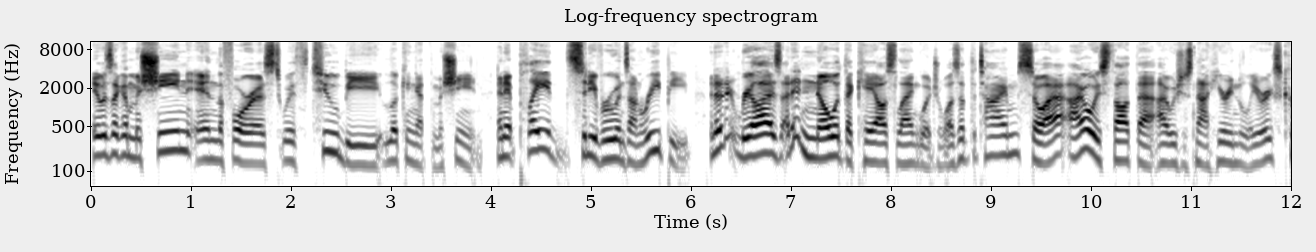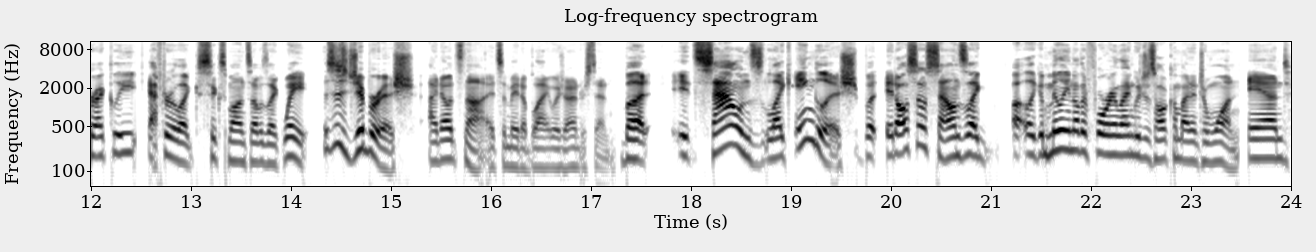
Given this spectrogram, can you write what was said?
it was like a machine in the forest with 2B looking at the machine. And it played City of Ruins on repeat. And I didn't realize, I didn't know what the Chaos language was at the time. So I, I always thought that I was just not hearing the lyrics correctly. After like six months, I was like, wait, this is gibberish. I know it's not, it's a made up language, I understand. But it sounds like English, but it also sounds like uh, like a million other foreign languages all combined into one, and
